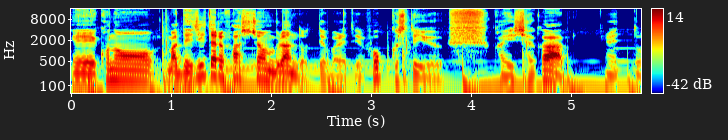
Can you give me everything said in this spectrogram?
えーこの、まあ、デジタルファッションブランドって呼ばれている FOX っていう会社が、えっと、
